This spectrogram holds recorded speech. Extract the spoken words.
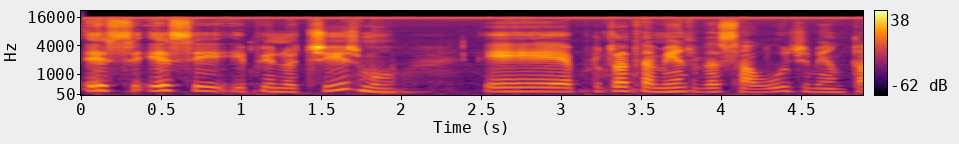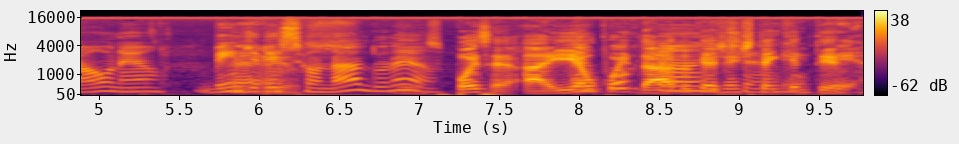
Esse, esse hipnotismo é, para o tratamento da saúde mental, né? Bem É. direcionado, né? Isso. Pois é, aí é, É o cuidado que a gente tem que que ter.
